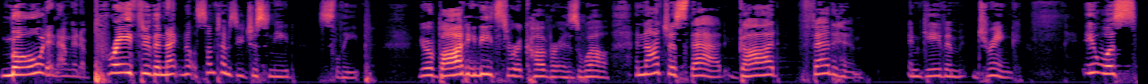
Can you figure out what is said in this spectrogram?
mode and I'm going to pray through the night. No, sometimes you just need sleep. Your body needs to recover as well. And not just that, God fed him and gave him drink. It was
